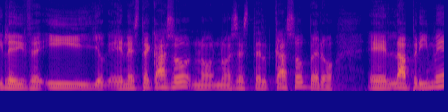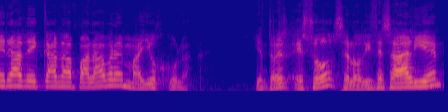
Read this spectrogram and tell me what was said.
Y le dice, y yo, en este caso, no, no es este el caso, pero eh, la primera de cada palabra en mayúscula. Y entonces eso se lo dices a alguien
